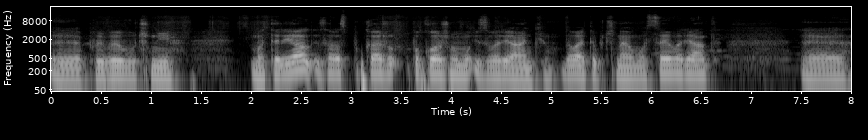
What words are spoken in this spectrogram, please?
е, прививочний матеріал і зараз покажу по кожному із варіантів. Давайте почнемо з цей варіант. Е,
